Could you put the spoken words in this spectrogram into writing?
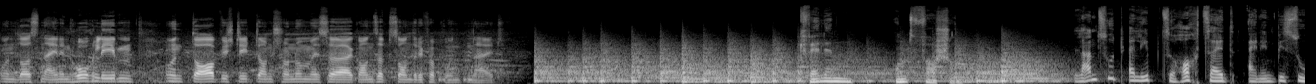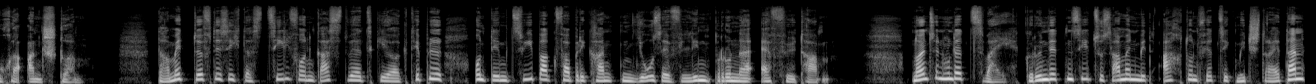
und lassen einen hochleben. Und da besteht dann schon nochmal so eine ganz besondere Verbundenheit. Quellen und Forschung. Landshut erlebt zur Hochzeit einen Besucheransturm. Damit dürfte sich das Ziel von Gastwirt Georg Tippel und dem Zwiebackfabrikanten Josef Lindbrunner erfüllt haben. 1902 gründeten sie zusammen mit 48 Mitstreitern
